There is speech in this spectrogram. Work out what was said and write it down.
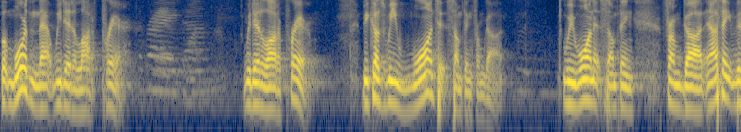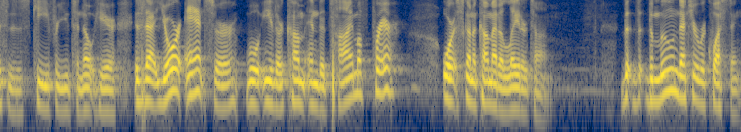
But more than that, we did a lot of prayer. We did a lot of prayer because we wanted something from God. We wanted something from God. And I think this is key for you to note here is that your answer will either come in the time of prayer or it's going to come at a later time. The, the, the moon that you're requesting,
